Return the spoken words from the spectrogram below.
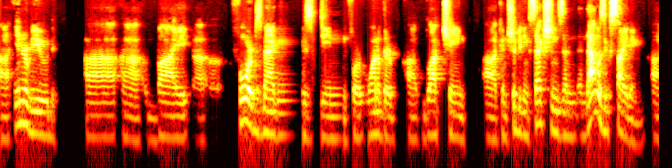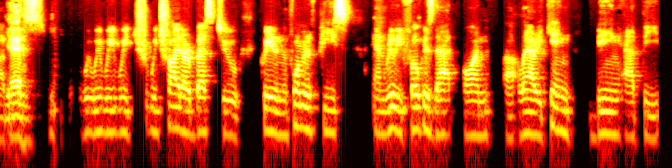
uh, interviewed uh, uh, by uh, Forbes magazine for one of their blockchain contributing sections, and, and that was exciting because yes. we, we, we, we, tr- we tried our best to create an informative piece and really focus that on Larry King being at the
